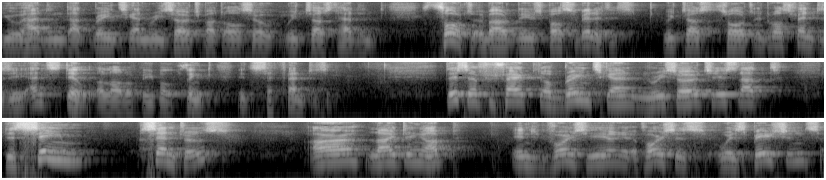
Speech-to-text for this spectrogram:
You hadn't that brain scan research, but also we just hadn't thought about these possibilities. We just thought it was fantasy, and still a lot of people think it's a fantasy. This effect of brain scan research is that the same centers are lighting up in voice voices with patients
